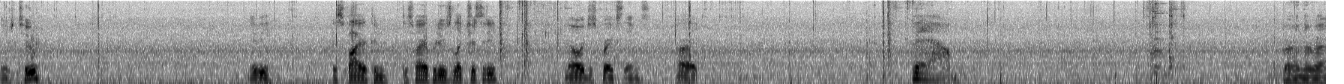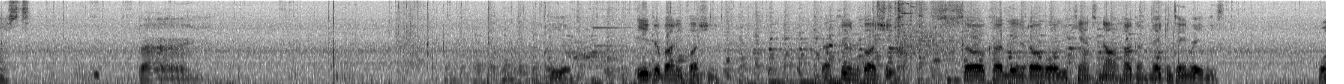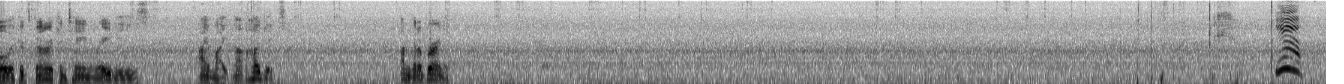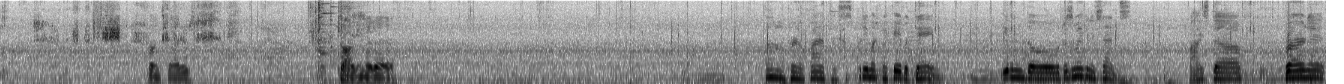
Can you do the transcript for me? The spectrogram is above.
There's two. Maybe. this fire can this fire produce electricity? No, it just breaks things. Alright. Bam! Burn the rest. Burn. What are you? Eager bunny plushie. Raccoon plushie. So cuddly and adorable you can't not hug them. They contain rabies. Well, if it's gonna contain rabies, I might not hug it. I'm gonna burn it. Yeah. Burn spiders. Caught in midair. Little Inferno Fireplace is pretty much my favorite game. Even though it doesn't make any sense. Buy stuff, burn it,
